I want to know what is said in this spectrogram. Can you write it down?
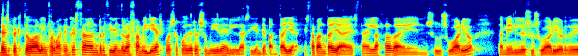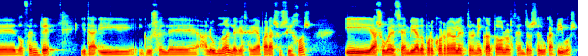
Respecto a la información que están recibiendo las familias, pues se puede resumir en la siguiente pantalla. Esta pantalla está enlazada en su usuario, también en los usuarios de docente y, incluso el de alumno, el de que sería para sus hijos, y a su vez se ha enviado por correo electrónico a todos los centros educativos.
